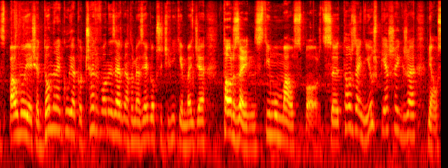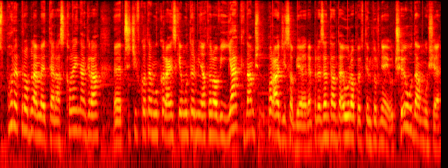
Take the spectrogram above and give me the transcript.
Spawnuje się Donregu jako czerwony zerg, natomiast jego przeciwnikiem będzie Torzein z teamu Mouse Sports. Torzein już w pierwszej grze miał spore problemy, teraz kolejna gra e, przeciwko temu koreańskiemu Terminatorowi. Jak nam się poradzi sobie reprezentant Europy w tym turnieju? Czy uda mu się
